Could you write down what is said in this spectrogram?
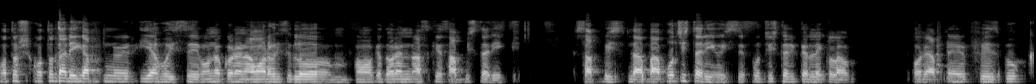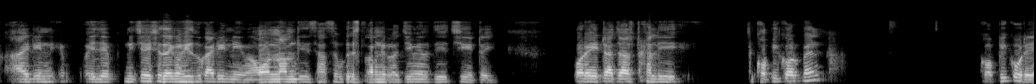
কত কত তারিখ আপনার ইয়া হয়েছে মনে করেন আমার হয়েছিল আমাকে ধরেন আজকে ছাব্বিশ তারিখ। ছাব্বিশ বা পঁচিশ তারিখ হয়েছে পঁচিশ তারিখটা লিখলাম। পরে আপনার ফেসবুক আইডি এই যে নিচে এসে দেখবেন ফেসবুক আইডি নেই, আমার নাম দিয়েছি হাসিবুল ইসলাম নিল জিমেল দিয়েছি এটাই। পরে এটা জাস্ট খালি কপি করবেন। কপি করে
